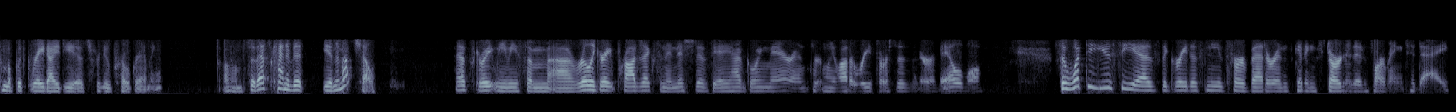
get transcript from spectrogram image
come up with great ideas for new programming. Um, so that's kind of it in a nutshell. That's great, Mimi. Some uh, really great projects and initiatives they have going there, and certainly a lot of resources that are available. So, what do you see as the greatest needs for veterans getting started in farming today?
